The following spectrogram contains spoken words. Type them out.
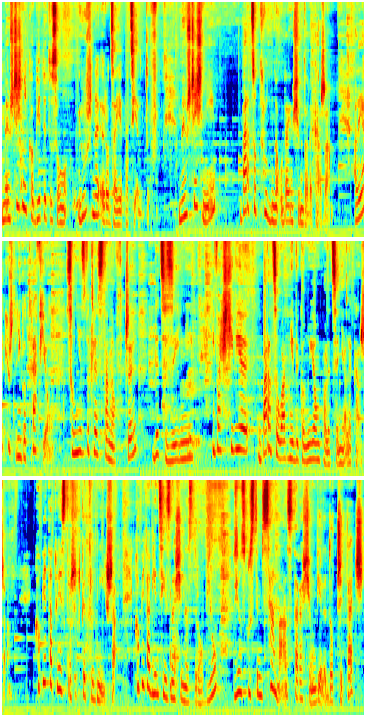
Mężczyźni i kobiety to są różne rodzaje pacjentów. Mężczyźni bardzo trudno udają się do lekarza, ale jak już do niego trafią, są niezwykle stanowczy, decyzyjni i właściwie bardzo ładnie wykonują polecenia lekarza. Kobieta tu jest troszeczkę trudniejsza. Kobieta więcej zna się na zdrowiu, w związku z tym sama stara się wiele doczytać,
